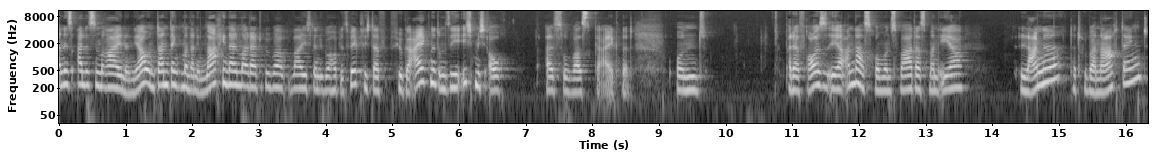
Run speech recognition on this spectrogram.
Dann ist alles im Reinen, ja. Und dann denkt man dann im Nachhinein mal darüber, war ich denn überhaupt jetzt wirklich dafür geeignet und sehe ich mich auch als sowas geeignet. Und bei der Frau ist es eher andersrum. Und zwar, dass man eher lange darüber nachdenkt,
